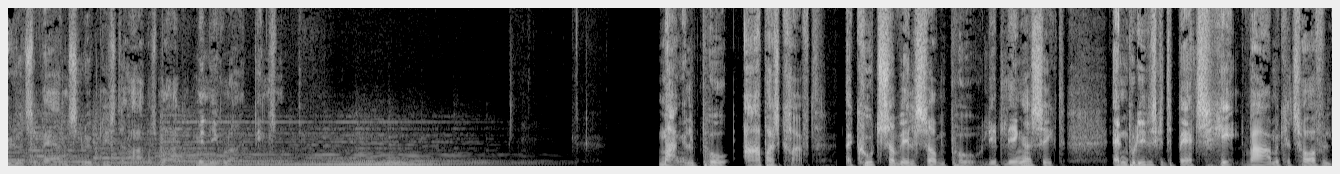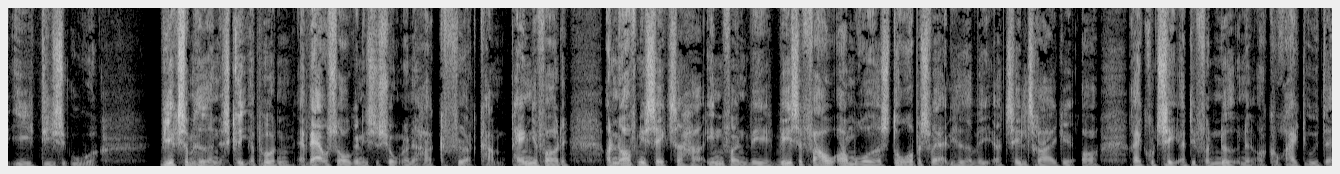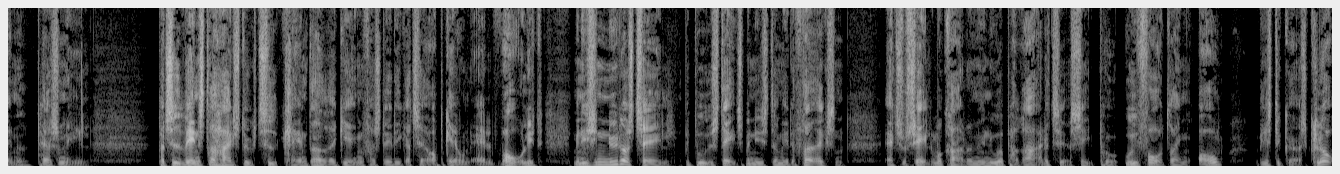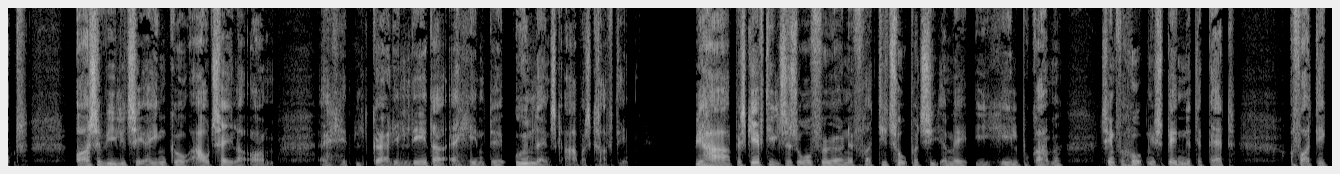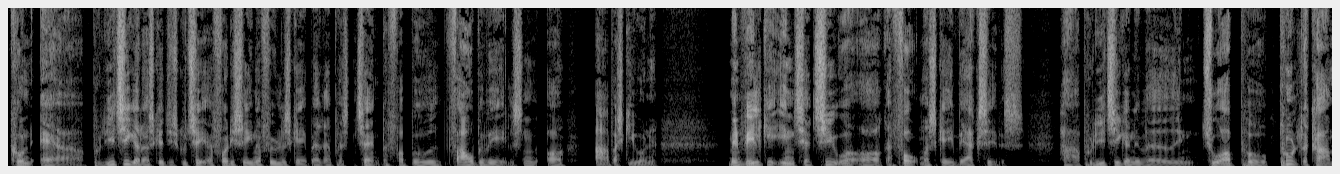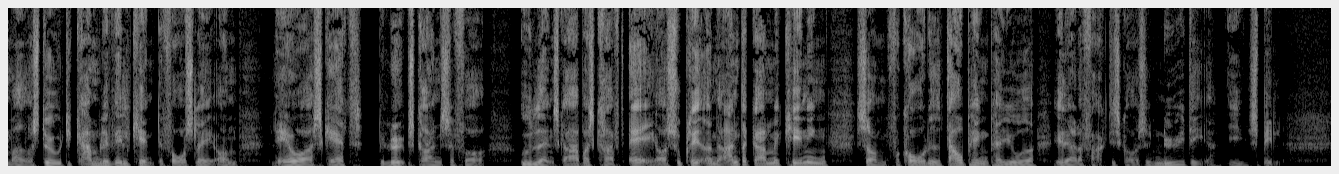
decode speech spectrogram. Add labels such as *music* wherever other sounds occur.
lytter til verdens lykkeligste arbejdsmarked med Nikolaj Bilsen. Mangel på arbejdskraft, akut såvel som på lidt længere sigt, er den politiske debats helt varme kartoffel i disse uger. Virksomhederne skriger på den, erhvervsorganisationerne har ført kampagne for det, og den offentlige sektor har inden for en visse fagområder store besværligheder ved at tiltrække og rekruttere det fornødne og korrekt uddannede personale. Partiet Venstre har et stykke tid klandret regeringen for slet ikke at tage opgaven alvorligt, men i sin nytårstale bebudede statsminister Mette Frederiksen, at Socialdemokraterne nu er parate til at se på udfordring og, hvis det gøres klogt, også villige til at indgå aftaler om at gøre det lettere at hente udenlandsk arbejdskraft ind. Vi har beskæftigelsesordførerne fra de to partier med i hele programmet til en forhåbentlig spændende debat, og for at det ikke kun er politikere, der skal diskutere, får de senere følgeskab af repræsentanter fra både fagbevægelsen og arbejdsgiverne. Men hvilke initiativer og reformer skal iværksættes? Har politikerne været en tur op på pulterkammeret og støve de gamle, velkendte forslag om lavere skat, beløbsgrænse for udlandsk arbejdskraft af og suppleret med andre gamle kendinge som forkortede dagpengeperioder, eller er der faktisk også nye idéer i spil?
